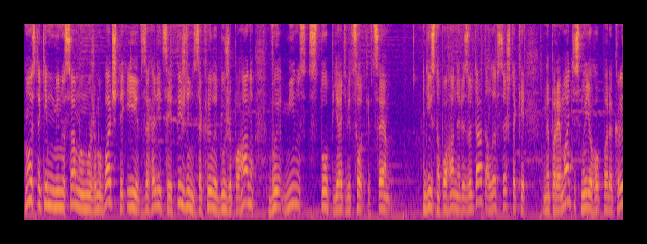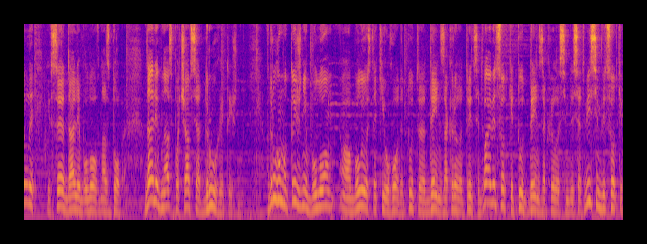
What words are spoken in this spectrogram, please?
Ну, ось такими мінусами ми можемо бачити, і взагалі цей тиждень закрили дуже погано в мінус 105%. Це дійсно поганий результат, але все ж таки не переймайтесь, ми його перекрили і все далі було в нас добре. Далі в нас почався другий тиждень. В другому тижні було, були ось такі угоди. Тут е, день закрили 32%, тут день закрили 78%,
